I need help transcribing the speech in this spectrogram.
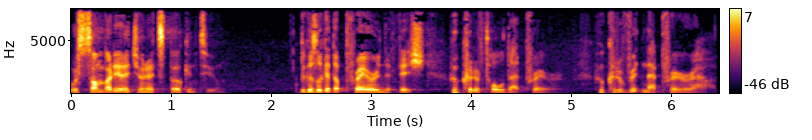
or somebody that Jonah had spoken to. Because look at the prayer in the fish. Who could have told that prayer? Who could have written that prayer out?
